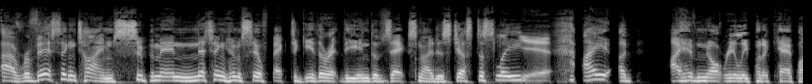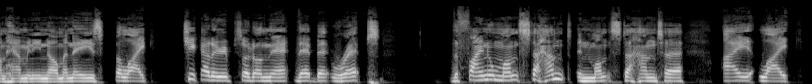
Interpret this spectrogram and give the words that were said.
uh, reversing time, Superman knitting himself back together at the end of Zack Snyder's Justice League. yeah. I uh, I have not really put a cap on how many nominees, but like check out our episode on that. That bit rips. The final Monster Hunt and Monster Hunter. I like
